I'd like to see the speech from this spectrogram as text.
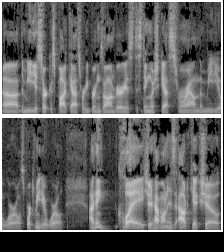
uh, the Media Circus podcast where he brings on various distinguished guests from around the media world, sports media world. I think Clay should have on his Outkick show.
